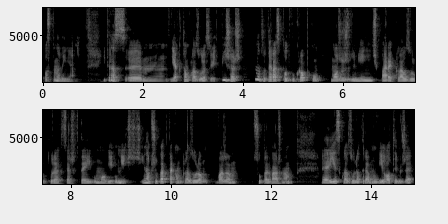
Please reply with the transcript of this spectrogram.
postanowieniami. I teraz, jak tą klauzulę sobie wpiszesz, no to teraz po dwukropku możesz wymienić parę klauzul, które chcesz w tej umowie umieścić. I na przykład taką klauzulą uważam super ważną e, jest klauzula, która mówi o tym, że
